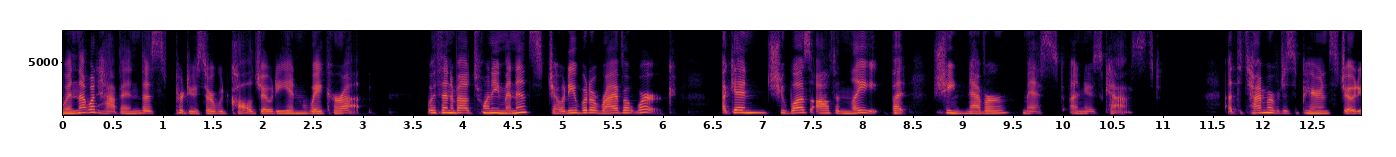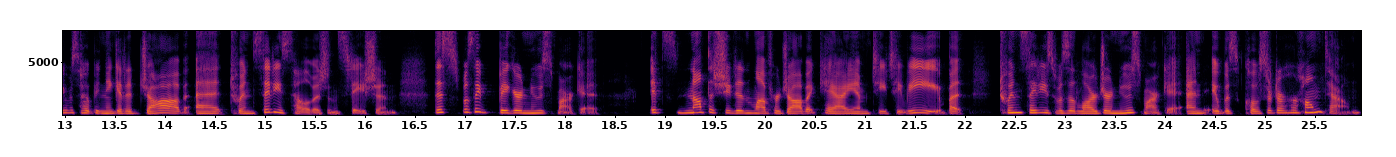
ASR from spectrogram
When that would happen, this producer would call Jodi and wake her up. Within about 20 minutes, Jodi would arrive at work. Again, she was often late, but she never missed a newscast. At the time of her disappearance, Jodi was hoping to get a job at Twin Cities television station. This was a bigger news market. It's not that she didn't love her job at KIMT TV, but Twin Cities was a larger news market and it was closer to her hometown.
